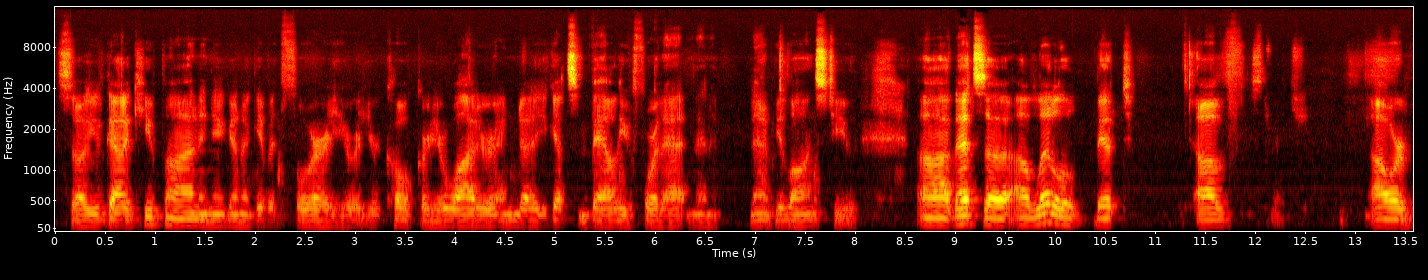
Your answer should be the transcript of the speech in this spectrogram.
So you've got a coupon and you're going to give it for your, your Coke or your water, and uh, you get some value for that, and then it, then it belongs to you. Uh, that's a, a little bit of our,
